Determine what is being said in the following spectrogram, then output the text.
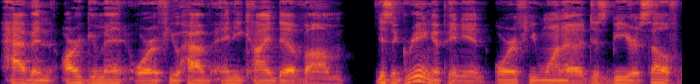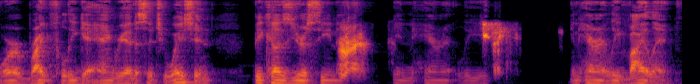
have an argument or if you have any kind of um, disagreeing opinion or if you want to just be yourself or rightfully get angry at a situation because you're seen as inherently inherently violent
